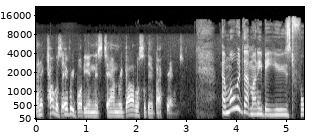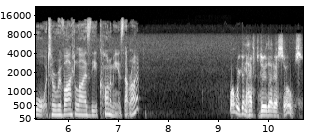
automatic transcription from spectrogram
and it covers everybody in this town, regardless of their background. And what would that money be used for to revitalise the economy? Is that right? Well, we're going to have to do that ourselves.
